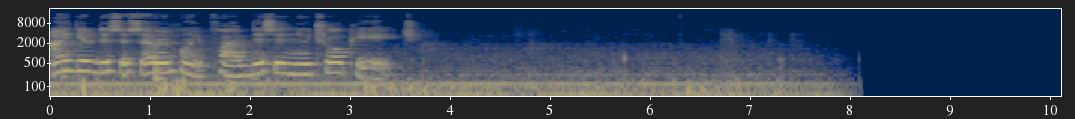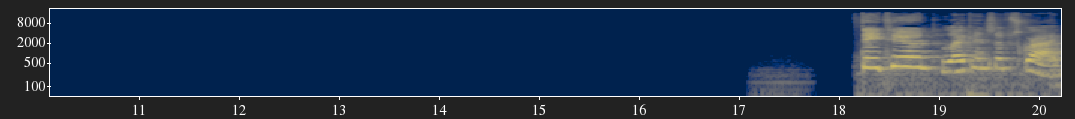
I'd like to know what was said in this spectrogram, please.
I give this a 7.5. This is neutral pH. Stay tuned, like and subscribe.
